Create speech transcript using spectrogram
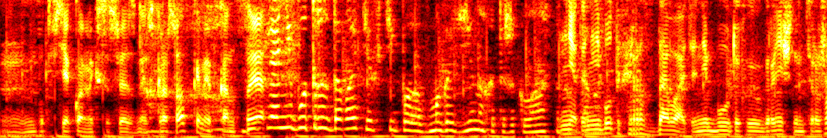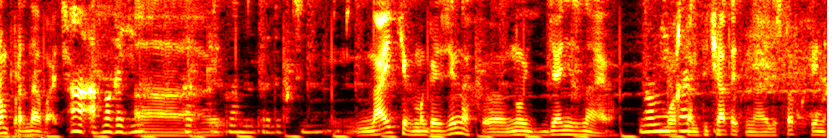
вот все комиксы, связанные с кроссовками, в конце... Если они будут раздавать их типа в магазинах, это же классно. Нет, они не будут их раздавать, они будут их ограниченным тиражом продавать. А, а в магазинах А, как рекламную продукцию? Найки в магазинах, э, ну, я не знаю. Но Может, кажется, там печатать на листовках. не-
